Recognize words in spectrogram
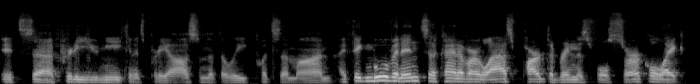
it's uh, pretty unique and it's pretty awesome that the league puts them on. I think moving into kind of our last part to bring this full circle, like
